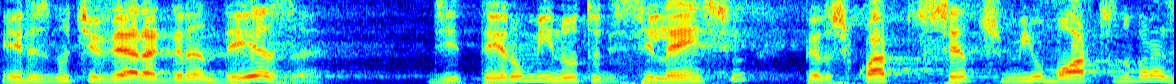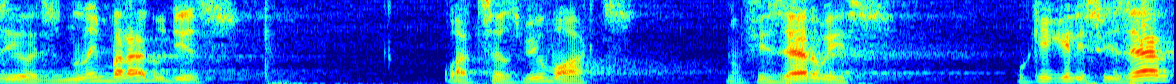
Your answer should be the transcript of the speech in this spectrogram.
eles não tiveram a grandeza de ter um minuto de silêncio pelos 400 mil mortos no Brasil. Eles não lembraram disso. 400 mil mortos. Não fizeram isso. O que, que eles fizeram?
